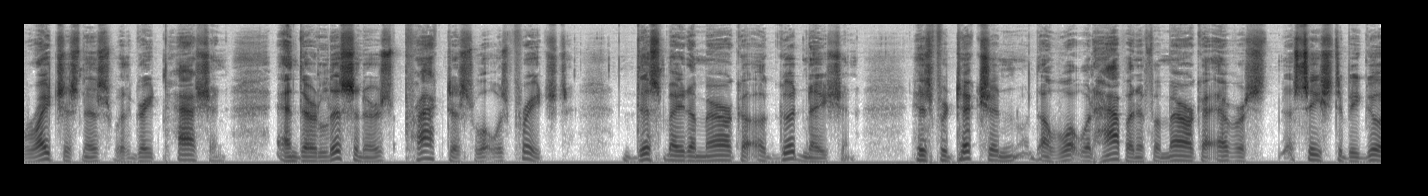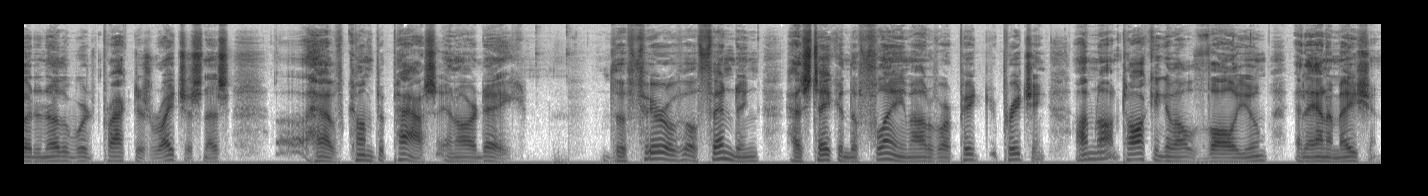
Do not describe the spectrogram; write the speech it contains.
righteousness with great passion, and their listeners practiced what was preached. This made America a good nation. His prediction of what would happen if America ever ceased to be good, in other words, practice righteousness, uh, have come to pass in our day. The fear of offending has taken the flame out of our pre- preaching. I'm not talking about volume and animation.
